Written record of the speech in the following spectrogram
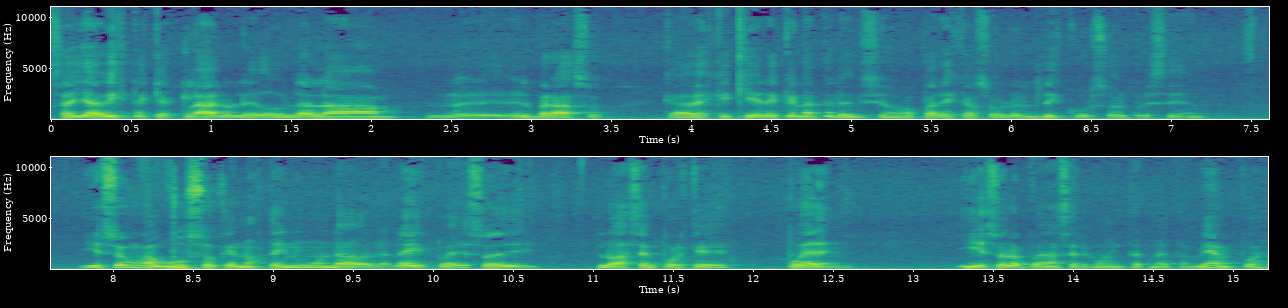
O sea, ya viste que a Claro le dobla la, el brazo cada vez que quiere que en la televisión aparezca solo el discurso del presidente. Y eso es un abuso que no está en ningún lado de la ley. Pues eso lo hacen porque pueden. Y eso lo pueden hacer con internet también, pues.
